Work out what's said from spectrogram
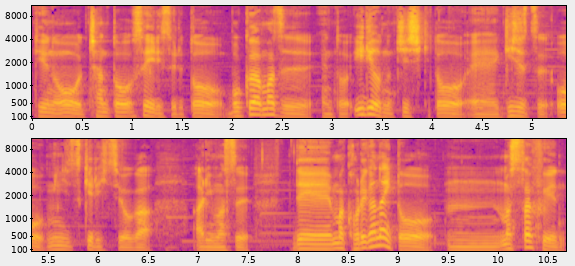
ていうのをちゃんと整理すると僕はまず、えっと、医療の知識と、えー、技術を身につける必要があります。で、まあ、これがないとうん、まあ、スタッフへ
